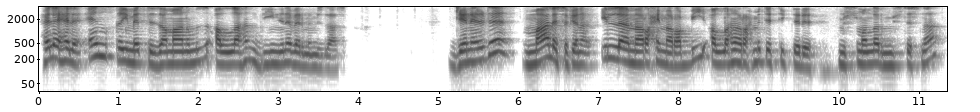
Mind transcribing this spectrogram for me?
hele hele en kıymetli zamanımızı Allah'ın dinine vermemiz lazım. Genelde maalesef yani illa ma rahime rabbi Allah'ın rahmet ettikleri Müslümanlar müstesna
